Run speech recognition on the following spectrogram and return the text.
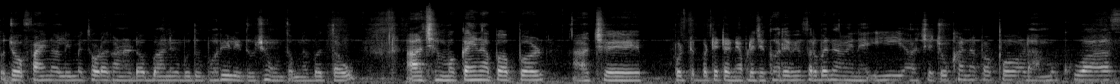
તો જો ફાઇનલી મેં થોડા ઘણા ડબ્બા ને એવું બધું ભરી લીધું છે, હું તમને બતાવું. આ છે મકાઈના પાપડ, આ છે બટ- બટેટાની આપણે જે ઘરે વેફર બનાવીને એ આ છે ચોખાના પાપડ, આ મુખવાસ,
